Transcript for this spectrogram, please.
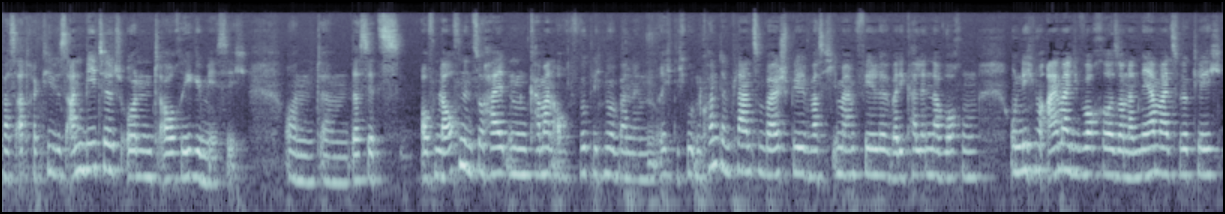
was Attraktives anbietet und auch regelmäßig. Und ähm, das jetzt auf dem Laufenden zu halten, kann man auch wirklich nur über einen richtig guten Contentplan zum Beispiel, was ich immer empfehle, über die Kalenderwochen und nicht nur einmal die Woche, sondern mehrmals wirklich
